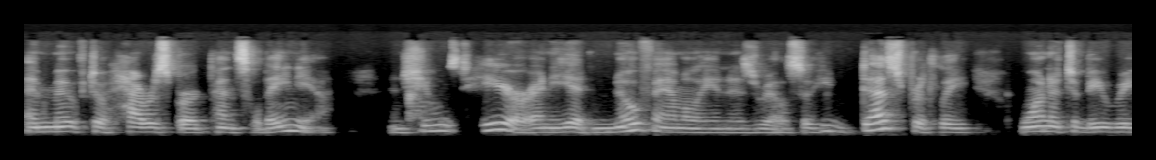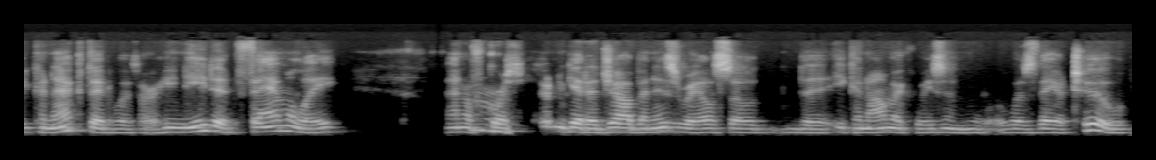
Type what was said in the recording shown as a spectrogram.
and moved to Harrisburg, Pennsylvania. And she was here, and he had no family in Israel. So he desperately wanted to be reconnected with her. He needed family. And of Mm. course, he couldn't get a job in Israel. So the economic reason was there too.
